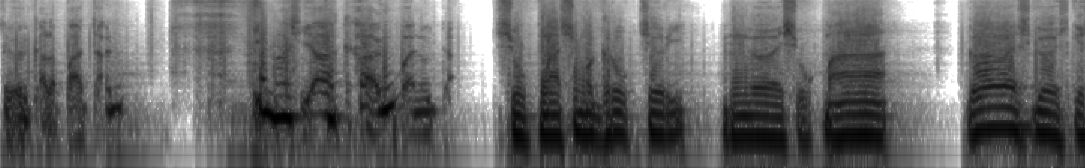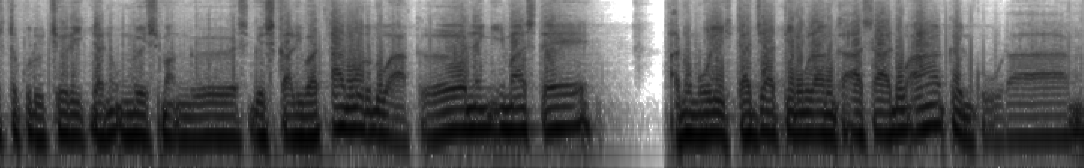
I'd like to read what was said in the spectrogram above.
kelepatan Sukmageruk ceri Sukma. Kudu cerik dan kaliwat anur dua neng Imas teh Adu mulih kajati ulang ke asa doakan kurang.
